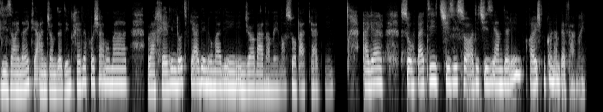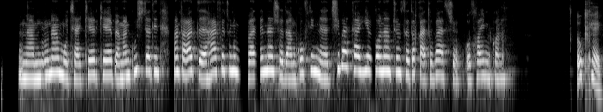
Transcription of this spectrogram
دیزاینایی که انجام دادین خیلی خوشم اومد و خیلی لطف کردین اومدین. اینجا برنامه ما صحبت کردین. اگر صحبتی چیزی سوالی چیزی هم دارین خواهش می‌کنم بفرمایید ممنونم متشکر که به من گوش دادین. من فقط حرفتون رو متوجه نشدم. گفتین چی باید تهیه کنم؟ چون صدا قطع و وصل شد. عذرخواهی می‌کنم. اوکی.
